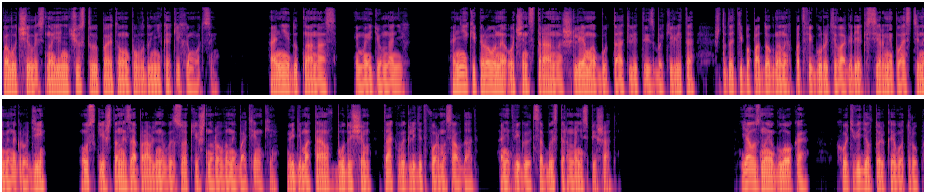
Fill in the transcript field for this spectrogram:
Получилось, но я не чувствую по этому поводу никаких эмоций. Они идут на нас, и мы идем на них. Они экипированы очень странно, шлемы, будто отлиты из бакелита, что-то типа подогнанных под фигуры телогрек с серыми пластинами на груди, узкие штаны заправлены в высокие шнурованные ботинки. Видимо, там, в будущем, так выглядит форма солдат. Они двигаются быстро, но не спешат. Я узнаю Глока, хоть видел только его труп.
